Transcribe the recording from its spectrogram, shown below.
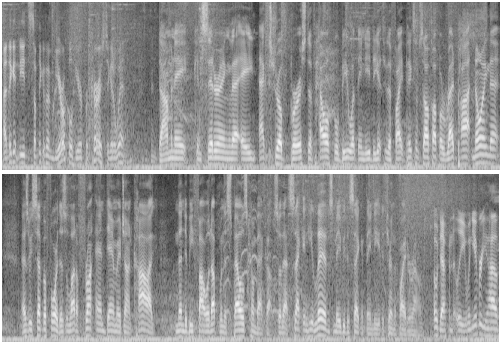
I think it needs something of a miracle here for Curse to get a win. And Dominate, considering that a extra burst of health will be what they need to get through the fight, picks himself up a red pot, knowing that, as we said before, there's a lot of front-end damage on Cog, and then to be followed up when the spells come back up. So that second he lives may be the second they need to turn the fight around. Oh, definitely. Whenever you have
